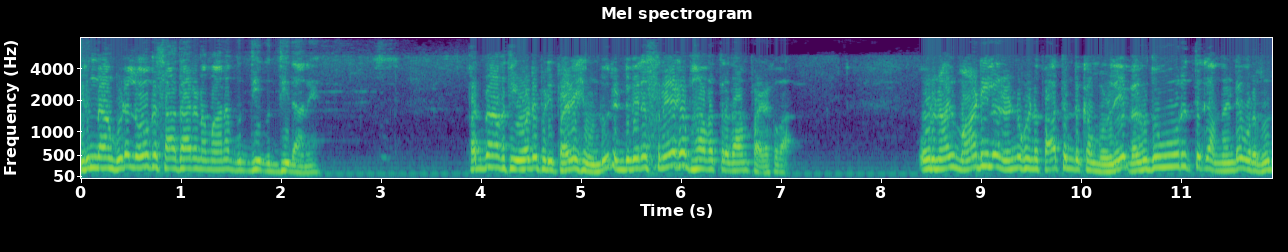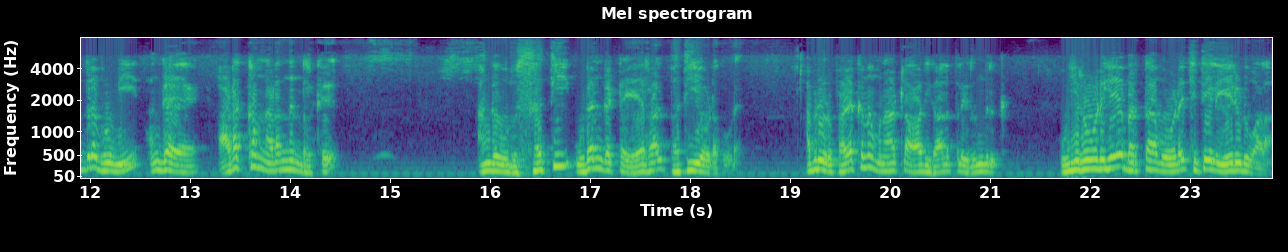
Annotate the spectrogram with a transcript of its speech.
இருந்தாலும் கூட லோக சாதாரணமான புத்தி புத்தி தானே பத்மாவதியோடு இப்படி பழகி உண்டு ரெண்டு பேரும் சிநேக பாவத்துல தான் பழகுவா. ஒரு நாள் மாடியில நின்று கொண்டு பார்த்துட்டு இருக்கும் பொழுதே வெகு தூரத்துக்கு அந்தாண்ட ஒரு ருத்ரபூமி அங்க அடக்கம் நடந்துட்டு இருக்கு அங்க ஒரு சதி உடன்கட்ட ஏறால் பதியோட கூட. அப்படி ஒரு பழக்கம் நம்ம நாட்டுல ஆதி காலத்துல இருந்திருக்கு. உயிரோடையே பர்த்தாவோட சித்தையில ஏறிடுவாளா?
